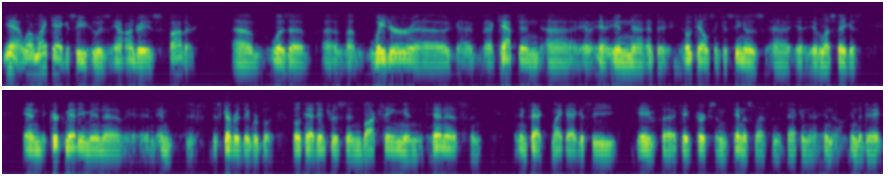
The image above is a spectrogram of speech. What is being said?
Yeah, well, Mike Agassi, who is Andre's father, uh, was a, a, a waiter, uh, a captain uh, in uh, at the hotels and casinos uh, of Las Vegas. And Kirk met him in, uh, and, and discovered they were bo- both had interest in boxing and tennis, and, and in fact, Mike Agassi gave gave Kirk some tennis lessons back in the in the in the day.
